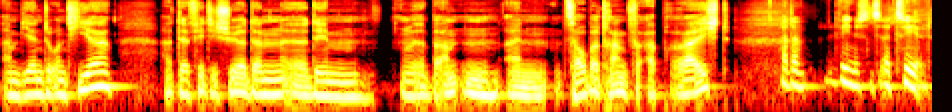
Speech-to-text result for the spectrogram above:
Ambiente. Und hier hat der Fetischeur dann äh, dem äh, Beamten einen Zaubertrank verabreicht. Hat er wenigstens erzählt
